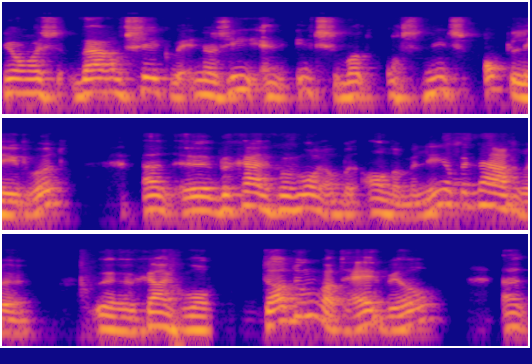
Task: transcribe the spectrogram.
jongens, waarom steken we energie in iets wat ons niets oplevert? En we gaan gewoon op een andere manier benaderen. We gaan gewoon dat doen wat hij wil. En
